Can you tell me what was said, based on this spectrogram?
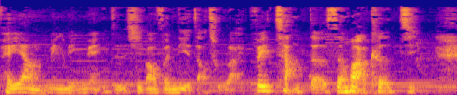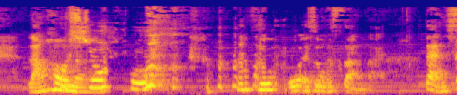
培养皿里面一直细胞分裂长出来，非常的生化科技。然后呢，舒服，舒服我也说不上来。但是，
